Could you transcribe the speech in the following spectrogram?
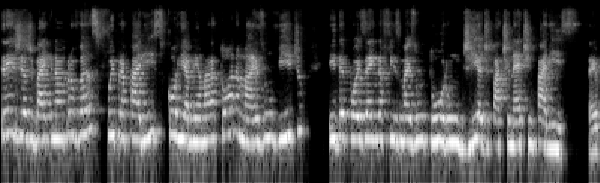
Três dias de bike na Provence, fui para Paris, corri a minha maratona, mais um vídeo, e depois ainda fiz mais um tour, um dia de patinete em Paris. Aí eu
